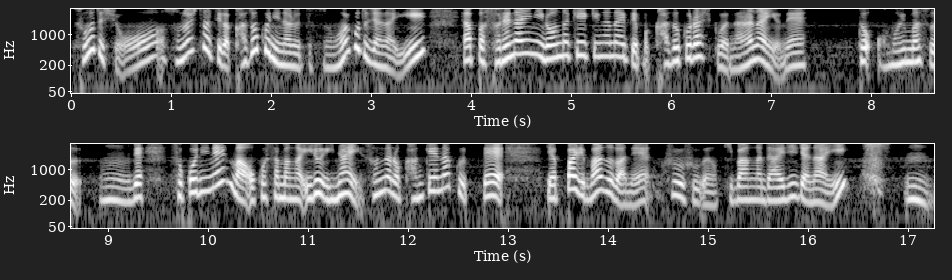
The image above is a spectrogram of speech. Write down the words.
そうでしょ？その人たちが家族になるってすごいことじゃない？やっぱそれなりにいろんな経験がないとやっぱ家族らしくはならないよね。と思います。うん、でそこにね、まあ、お子様がいるいないそんなの関係なくってやっぱりまずはね夫婦の基盤が大事じゃない？うん。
